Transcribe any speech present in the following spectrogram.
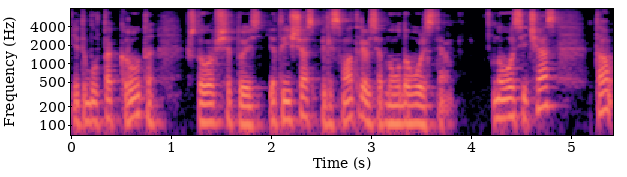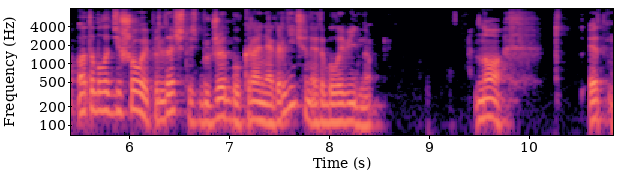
это было так круто, что вообще, то есть, это и сейчас пересматривать одно удовольствие. Но вот сейчас, там, это была дешевая передача, то есть бюджет был крайне ограничен, это было видно. Но это,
